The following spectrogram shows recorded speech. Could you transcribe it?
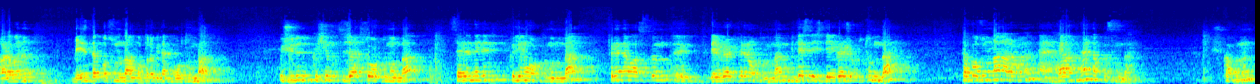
Arabanın benzin deposundan, motora giden hortumdan, üşüdün kışın sıcak su hortumundan, serinledin klima hortumundan, frene bastın e, debriyaj fren hortumundan, vites değiş debriyaj tutundan, takozundan arabanın yani hayatın her noktasında şu kapının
